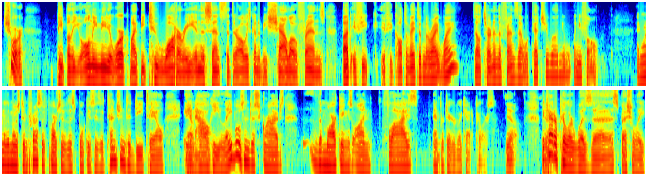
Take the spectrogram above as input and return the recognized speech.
Sure, people that you only meet at work might be too watery in the sense that they're always going to be shallow friends. But if you if you cultivate them the right way, they'll turn into friends that will catch you when you when you fall. And one of the most impressive parts of this book is his attention to detail and yeah. how he labels and describes the markings on flies and particularly caterpillars. Yeah. The yeah. caterpillar was uh, especially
